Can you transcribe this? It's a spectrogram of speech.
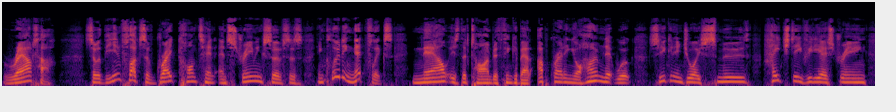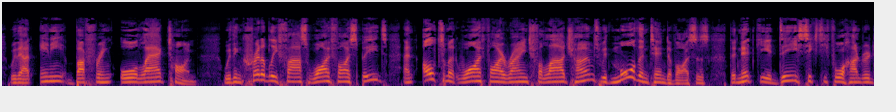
router. So with the influx of great content and streaming services, including Netflix, now is the time to think about upgrading your home network so you can enjoy smooth HD video streaming without any buffering or lag time. With incredibly fast Wi-Fi speeds and ultimate Wi-Fi range for large homes with more than 10 devices, the Netgear D6400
